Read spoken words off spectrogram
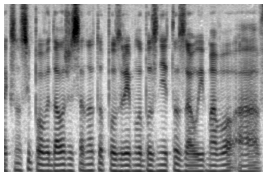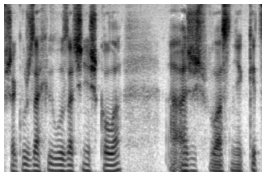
tak som si povedal, že sa na to pozriem, lebo znie to zaujímavo a však už za chvíľu začne škola a až vlastne keď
